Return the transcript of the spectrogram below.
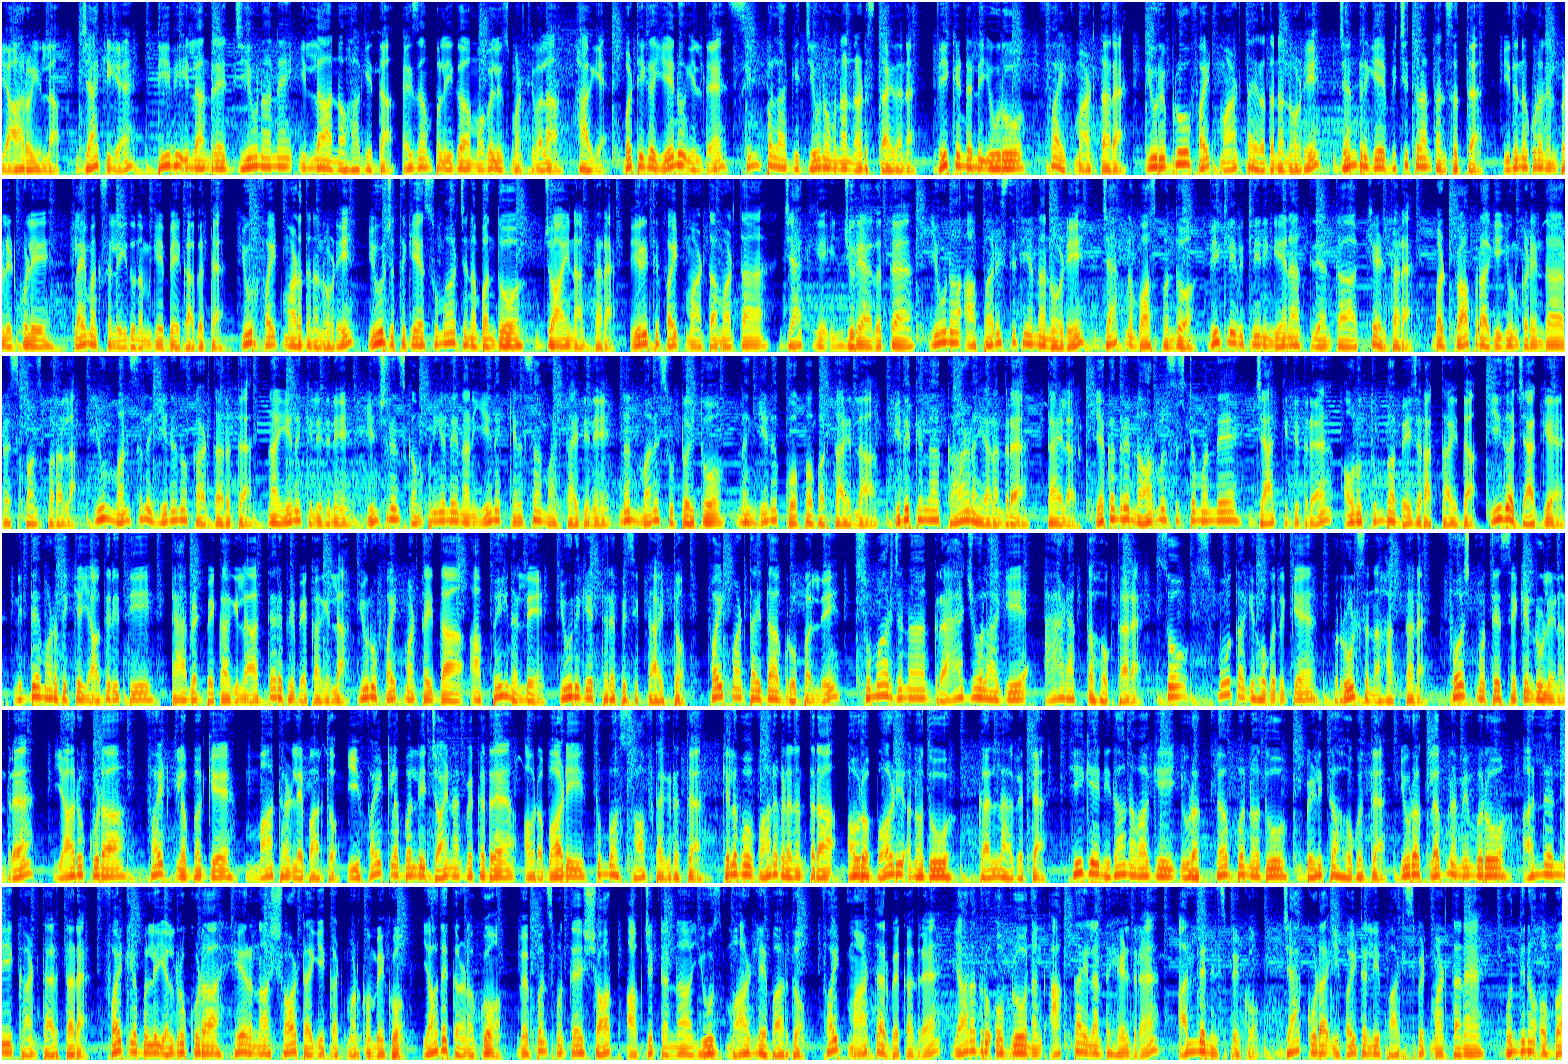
ಯಾರು ಇಲ್ಲ. ಜಾಕಿಗೆ ಟಿವಿ ಇಲ್ಲ ಅಂದ್ರೆ ಜೀವನನೇ ಇಲ್ಲ ಅನ್ನೋ ಹಾಗಿದ್ದ. ಎಕ್ಸಾಂಪಲ್ ಈಗ ಮೊಬೈಲ್ ಯೂಸ್ ಮಾಡ್ತೀವಲ್ಲ? ಹಾಗೆ. ಬಟ್ ಈಗ ಏನು ಇಲ್ಲದೆ ಸಿಂಪಲ್ ಆಗಿ ಜೀವನವನ್ನ ನಡೆಸ್ತಾ ಇದ್ದಾನೆ. ವೀಕೆಂಡ್ ಅಲ್ಲಿ ಇವರು ಫೈಟ್ ಮಾಡ್ತಾರೆ. ಇವರಿಬ್ರು ಫೈಟ್ ಮಾಡ್ತಾ ಇರೋದನ್ನ ನೋಡಿ ಜನರಿಗೆ ವಿಚಿತ್ರ ಅಂತ ಅನ್ಸುತ್ತೆ. ಇದನ್ನ ಕೂಡ ನೆನಪಲ್ಲಿ ಇಟ್ಕೊಳ್ಳಿ ಕ್ಲೈಮ್ಯಾಕ್ಸ್ ಅಲ್ಲಿ ಇದು ನಮಗೆ ಬೇಕಾಗುತ್ತೆ. ಇವ್ರು ಫೈಟ್ ಮಾಡೋದನ್ನ ನೋಡಿ, ಇವ್ರ ಜೊತೆಗೆ ಸುಮಾರು ಜನ ಬಂದು ಜಾಯಿನ್ ಆಗ್ತಾರೆ. ಈ ರೀತಿ ಫೈಟ್ ಮಾಡ್ತಾ ಮಾಡ್ತಾ ಜಾಕ್ಗೆ ಇಂಜುರಿ ಆಗುತ್ತೆ. ಇವನ ಆ ಪರಿಸ್ಥಿತಿಯನ್ನ ನೋಡಿ ಜಾಕ್ನ ಬಾಸ್ ಬಂದು ವೀಕ್ಲಿ ವೀಕ್ಲಿ ನಿಂಗೆ ಏನಾಗ್ತಿದೆ ಅಂತ ಕೇಳ್ತಾರೆ. ಬಟ್ ಪ್ರಾಪರ್ ಆಗಿ ಇವನ್ ಕಡೆಯಿಂದ ರೆಸ್ಪಾನ್ಸ್ ಬರಲ್ಲ. ಇವನ್ ಮನಸ್ಸಲ್ಲಿ ಏನೇನೋ ಕಾಡ್ತಾ ಇರುತ್ತೆ. ನಾ ಏನಕ್ಕೆ ಇಲ್ಲಿದ್ದೀನಿ? ಇನ್ಶೂರೆನ್ಸ್ ಕಂಪನಿಯಲ್ಲೇ ನಾನು ಏನಕ್ಕೆ ಕೆಲಸ ಮಾಡ್ತಾ ಇದ್ದೀನಿ. ನನ್ ಮನೆ ಸುಟ್ಟೋಯ್ತು. ನಂಗೆ ಏನೋ ಕೋಪ ಬರ್ತಾ ಇಲ್ಲ. ಇದಕ್ಕೆಲ್ಲ ಕಾರಣ ಯಾರಂದ್ರೆ ಟೈಲರ್ ಯಾಕಂದ್ರೆ ನಾರ್ಮಲ್ ಸಿಸ್ಟಮ್ ಅಲ್ಲೇ ಜಾಕ್ ಇದ್ದಿದ್ರೆ, ಅವನು ತುಂಬಾ ಬೇಜಾರಾಗ್ತಾ ಇದ್ದ. ಈಗ ಜಾಗ್ಗೆ ನಿದ್ದೆ ಮಾಡೋದಕ್ಕೆ ಯಾವುದೇ ರೀತಿ ಟ್ಯಾಬ್ಲೆಟ್ ಬೇಕಾಗಿಲ್ಲ, ಥೆರಪಿ ಬೇಕಾಗಿಲ್ಲ. ಇವನು ಫೈಟ್ ಮಾಡ್ತಾ ಇದ್ದ, ಆ ಪೇನ್ ಅಲ್ಲಿ ಇವನಿಗೆ ಥೆರಪಿ ಸಿಗ್ತಾ ಇತ್ತು. ಫೈಟ್ ಮಾಡ್ತಾ ಇದ್ದ ಗ್ರೂಪ್ ಅಲ್ಲಿ ಸುಮಾರು ಜನ ಗ್ರಾಜುವಲ್ ಆಗಿ ಆಡ್ ಆಗ್ತಾ ಹೋಗ್ತಾರೆ. ಸೊ ಸ್ಮೂತ್ ಆಗಿ ಹೋಗೋದಕ್ಕೆ ರೂಲ್ಸ್ ಅನ್ನ ಹಾಕ್ತಾನೆ. ಫಸ್ಟ್ ಮತ್ತೆ ಸೆಕೆಂಡ್ ರೂಲ್ ಏನಂದ್ರೆ, ಯಾರು ಕೂಡ ಫೈಟ್ ಕ್ಲಬ್ ಬಗ್ಗೆ ಮಾತಾಡ್ಲೇಬಾರ್ದು. ಈ ಫೈಟ್ ಕ್ಲಬ್ ಅಲ್ಲಿ ಜಾಯ್ನ್ ಆಗ್ಬೇಕಾದ್ರೆ ಅವರ ಬಾಡಿ ತುಂಬಾ ಸಾಫ್ಟ್ ಆಗಿರುತ್ತೆ. ಕೆಲವು ವಾರಗಳ ನಂತರ ಅವರ ಬಾಡಿ ಅನ್ನೋದು ಕಲ್ಲಾಗುತ್ತೆ ಹೀಗೆ ನಿಧಾನವಾಗಿ ಇವರ ಕ್ಲಬ್ ಅನ್ನೋದು ಬೆಳೀತಾ ಹೋಗುತ್ತೆ. ಇವರ ಕ್ಲಬ್ನ ಮೆಂಬರು ಅಲ್ಲಲ್ಲಿ ಕಾಣ್ತಾ ಇರ್ತಾರೆ. ಫೈಟ್ ಕ್ಲಬ್ ಅಲ್ಲಿ ಎಲ್ಲರೂ ಕೂಡ ಹೇರ್ ಅನ್ನ ಶಾರ್ಟ್ ಆಗಿ ಕಟ್ ಮಾಡ್ಕೊಬೇಕು. ಯಾವುದೇ ಕಾರಣಕ್ಕೂ ವೆಪನ್ಸ್ ಮತ್ತೆ ಶಾರ್ಪ್ ಆಬ್ಜೆಕ್ಟ್ ಅನ್ನ ಯೂಸ್ ಮಾಡ್ಲೇಬಾರ್ದು. ಫೈಟ್ ಮಾಡ್ತಾ ಇರ್ಬೇಕಾದ್ರೆ ಯಾರಾದ್ರೂ ಒಬ್ರು ನಂಗೆ ಆಗ್ತಾ ಇಲ್ಲ ಅಂತ ಹೇಳಿದ್ರೆ ಅಲ್ಲೇ ನಿಲ್ಸ್ಬೇಕು. ಜಾಕ್ ಕೂಡ ಈ ಫೈಟ್ ಅಲ್ಲಿ ಪಾರ್ಟಿಸಿಪೇಟ್ ಮಾಡ್ತಾನೆ. ಒಂದಿನ ಒಬ್ಬ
